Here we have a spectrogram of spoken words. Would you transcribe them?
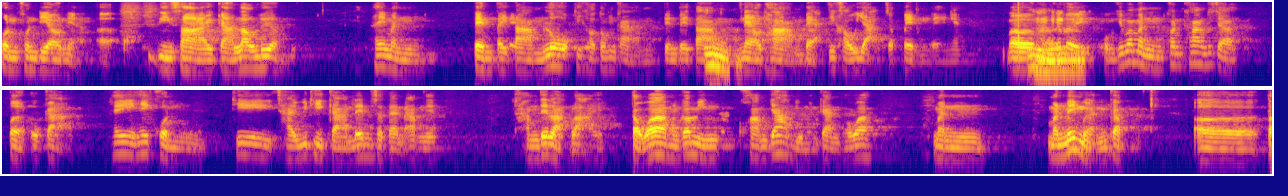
คนคนเดียวเนี่ยเอ่อดีไซน์การเล่าเรื่อง ให้มัน เป็นไปตามโลกที่เขาต้องการ เป็นไปตามแนวทางแบบที่เขาอยากจะเป็นอะไรเงี้ยเออมันก็เลย ผมคิดว่ามันค่อนข้างที่จะเปิดโอกาสให้ให้คนที่ใช้วิธีการเล่น stand-up เนี่ยทำได้หลากหลาย แต่ว่ามันก็มีความยากอยู่เหมือนกัน เพราะว่ามันมันไม่เหมือนกับเอ่อต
